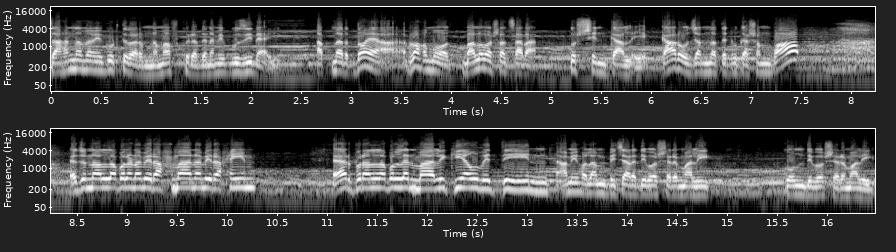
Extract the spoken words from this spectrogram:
জাহান নামে আমি করতে পারব না, মাফ করে দেন, আমি বুঝি নাই। আপনার দয়া, রহমত, ভালোবাসা ছাড়া কোশ্চিন কালে কারও জান্নাতে ঢোকা সম্ভব? এজন্য আল্লাহ বলেন, আমি রাহমান, আমি রাহিম। এরপর আল্লাহ বললেন, মালিক ইয়াউমিদ্দিন। আমি হলাম বিচার দিবসের মালিক। কোন দিবসের মালিক?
